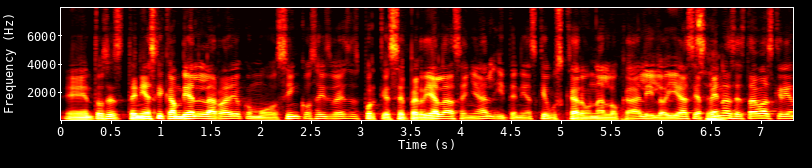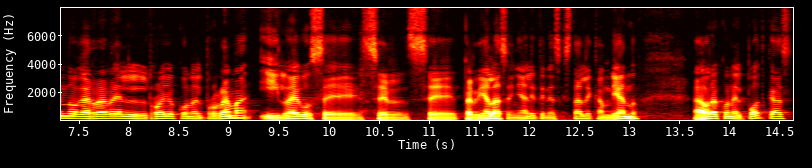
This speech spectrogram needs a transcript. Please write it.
Eh, entonces tenías que cambiarle la radio como cinco o seis veces porque se perdía la señal y tenías que buscar una local y lo oías y Sí. apenas estabas queriendo agarrar el rollo con el programa y luego se, se- se perdía la señal y tenías que estarle cambiando. Ahora con el podcast,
